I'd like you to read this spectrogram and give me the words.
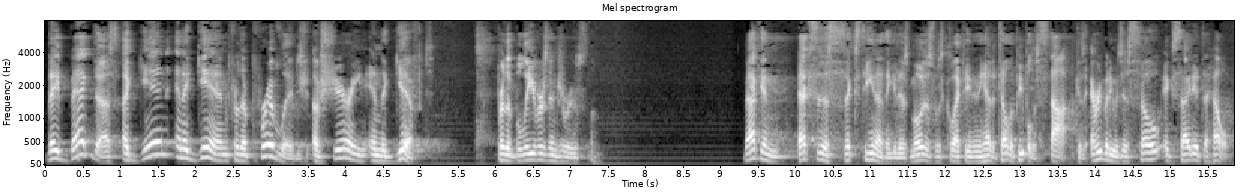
They begged us again and again for the privilege of sharing in the gift for the believers in Jerusalem. Back in Exodus 16, I think it is, Moses was collecting and he had to tell the people to stop because everybody was just so excited to help.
